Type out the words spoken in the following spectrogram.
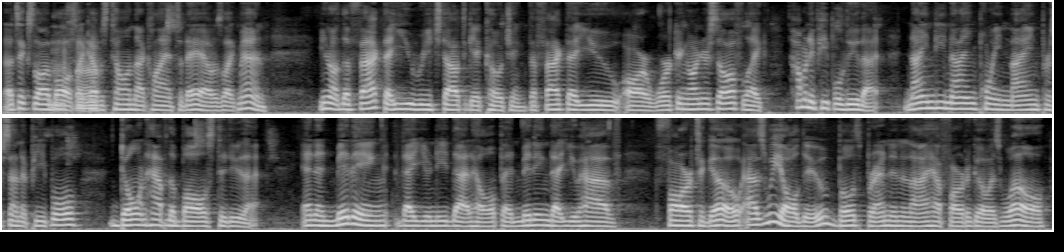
That takes a lot of balls. Like I mm-hmm. was telling that client today, I was like, man, you know, the fact that you reached out to get coaching, the fact that you are working on yourself, like how many people do that? 99.9% of people don't have the balls to do that. And admitting that you need that help, admitting that you have far to go, as we all do, both Brandon and I have far to go as well,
